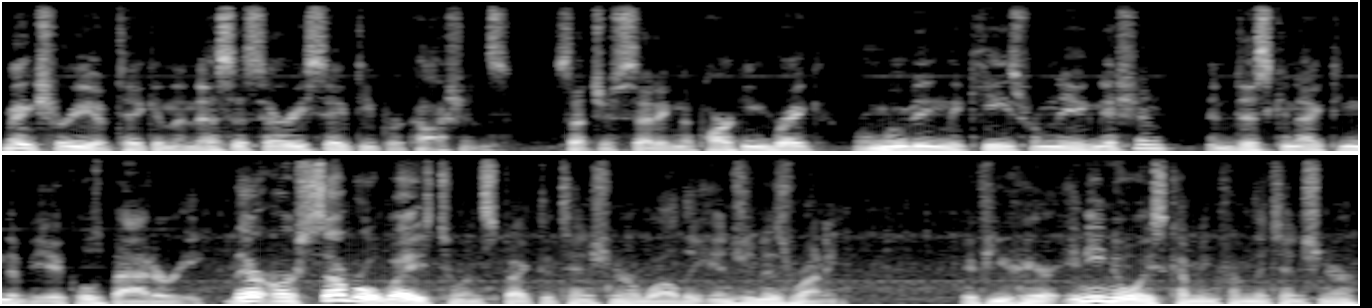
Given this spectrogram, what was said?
Make sure you have taken the necessary safety precautions, such as setting the parking brake, removing the keys from the ignition, and disconnecting the vehicle's battery. There are several ways to inspect a tensioner while the engine is running. If you hear any noise coming from the tensioner,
